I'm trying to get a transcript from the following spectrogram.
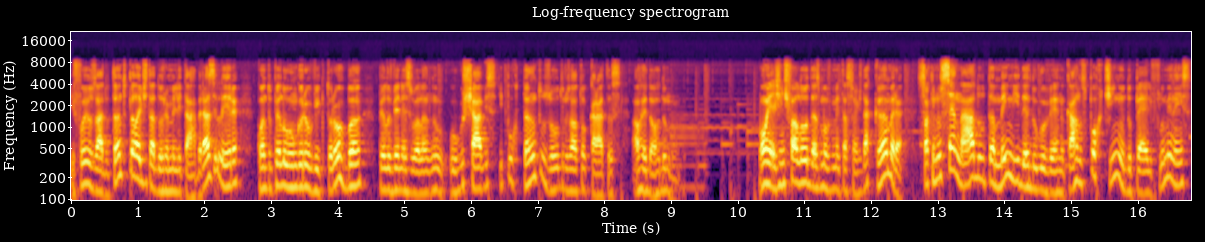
e foi usado tanto pela ditadura militar brasileira quanto pelo húngaro Viktor Orbán, pelo venezuelano Hugo Chávez e por tantos outros autocratas ao redor do mundo. Bom, e a gente falou das movimentações da Câmara, só que no Senado, o também líder do governo Carlos Portinho, do PL Fluminense,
